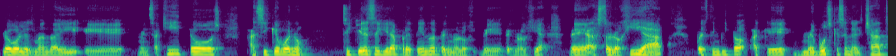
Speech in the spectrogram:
luego les mando ahí eh, mensajitos. Así que, bueno, si quieres seguir aprendiendo de, tecnología, de astrología, pues te invito a que me busques en el chat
